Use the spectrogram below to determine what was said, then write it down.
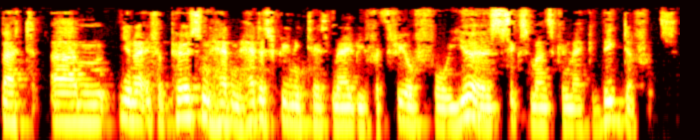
But, um, you know, if a person hadn't had a screening test maybe for three or four years, six months can make a big difference.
